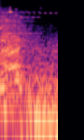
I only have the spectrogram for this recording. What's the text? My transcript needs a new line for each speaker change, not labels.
人。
